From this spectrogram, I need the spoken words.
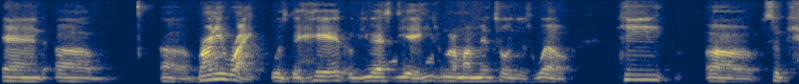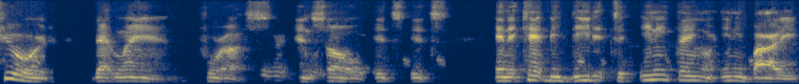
And um, uh, Bernie Wright was the head of USDA. He's one of my mentors as well. He uh, secured that land for us, and so it's it's and it can't be deeded to anything or anybody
